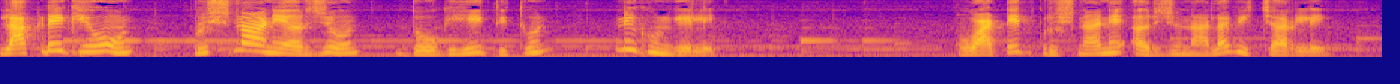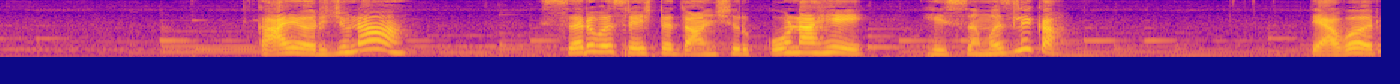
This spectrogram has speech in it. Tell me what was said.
लाकडे घेऊन कृष्ण आणि अर्जुन दोघेही तिथून निघून गेले. वाटेत कृष्णाने अर्जुनाला विचारले काय अर्जुना? सर्वश्रेष्ठ दानशूर कोण आहे हे समजले का? त्यावर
